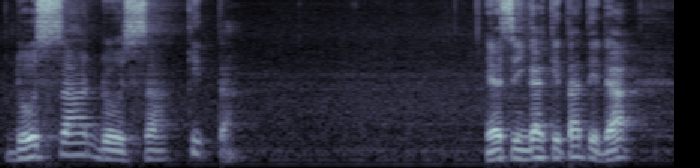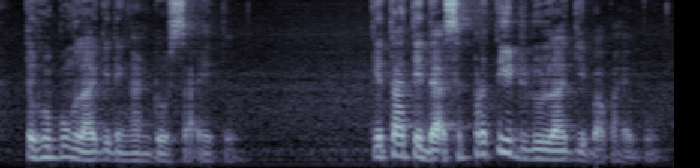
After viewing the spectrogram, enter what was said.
dosa-dosa kita. Ya sehingga kita tidak terhubung lagi dengan dosa itu. Kita tidak seperti dulu lagi Bapak Ibu.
